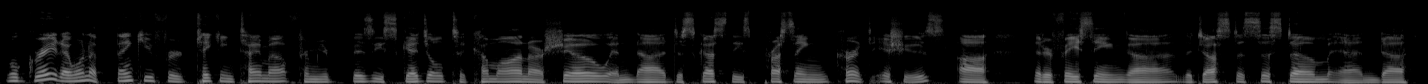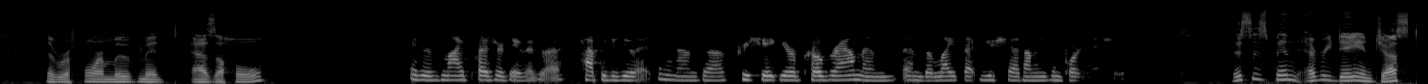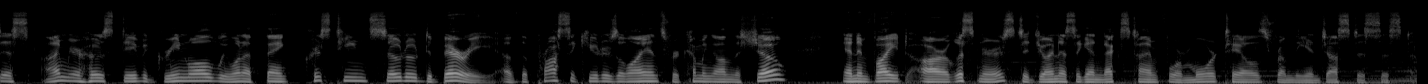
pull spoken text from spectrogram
Well, great. I want to thank you for taking time out from your busy schedule to come on our show and uh, discuss these pressing current issues uh, that are facing uh, the justice system and uh, the reform movement as a whole. It is my pleasure, David. Uh, happy to do it and uh, appreciate your program and, and the light that you shed on these important issues. This has been Everyday Injustice. I'm your host, David Greenwald. We want to thank Cristine Soto DeBerry of the Prosecutors Alliance for coming on the show and invite our listeners to join us again next time for more tales from the injustice system.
